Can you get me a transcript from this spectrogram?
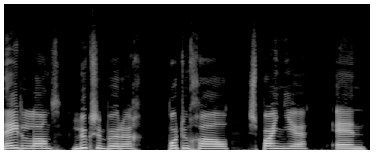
Nederland, Luxemburg, Portugal, Spanje en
